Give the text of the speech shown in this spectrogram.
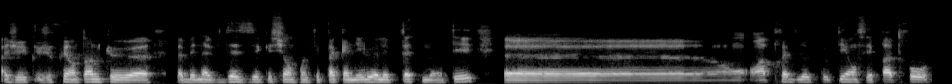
Ah, j'ai cru entendre que euh, Benavidez disait que si on ne comptait pas Canelo, elle allait peut-être monter. Euh, après, de l'autre côté, on ne sait pas trop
